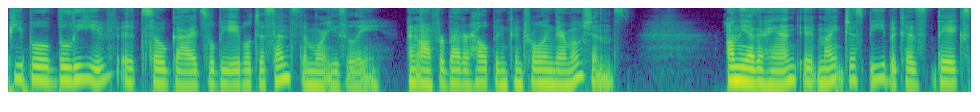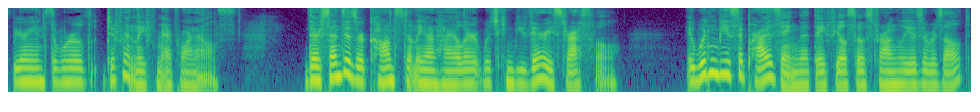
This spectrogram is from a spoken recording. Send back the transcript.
People believe it so guides will be able to sense them more easily and offer better help in controlling their emotions. On the other hand, it might just be because they experience the world differently from everyone else. Their senses are constantly on high alert, which can be very stressful. It wouldn't be surprising that they feel so strongly as a result.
